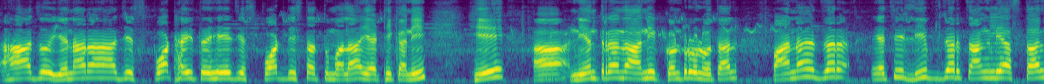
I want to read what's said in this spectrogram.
हा जो येणारा जे स्पॉट आहेत हे जे स्पॉट दिसतात तुम्हाला या ठिकाणी हे नियंत्रण आणि कंट्रोल होतात पानं जर याची लीप जर चांगली असताल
